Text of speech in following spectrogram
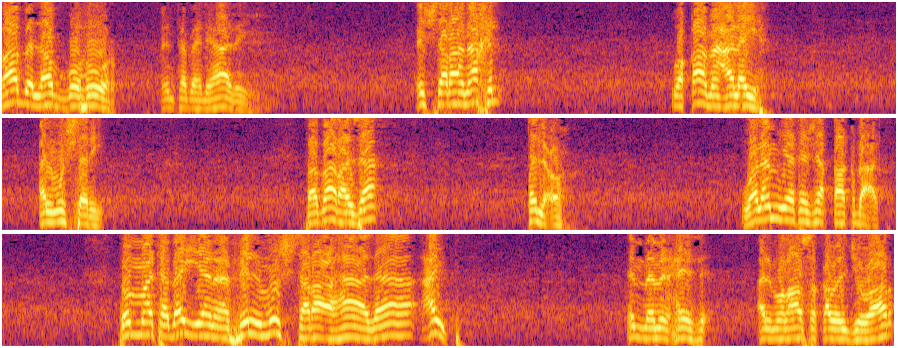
قبل الظهور. انتبه لهذه. اشترى نخل وقام عليه المشتري. فبرز طلعه ولم يتشقق بعد. ثم تبين في المشترى هذا عيب. إما من حيث الملاصق أو الجوار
